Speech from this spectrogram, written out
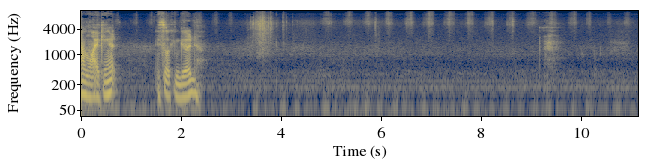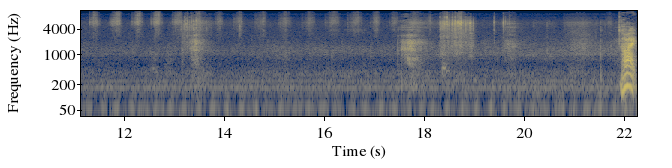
I'm liking it. It's looking good. All right.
